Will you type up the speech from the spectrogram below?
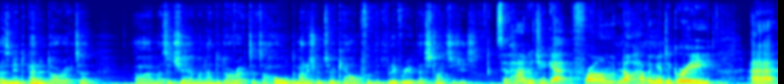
as an independent director, um, as a chairman and a director to hold the management to account for the delivery of their strategies. So, how did you get from not having a degree uh,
